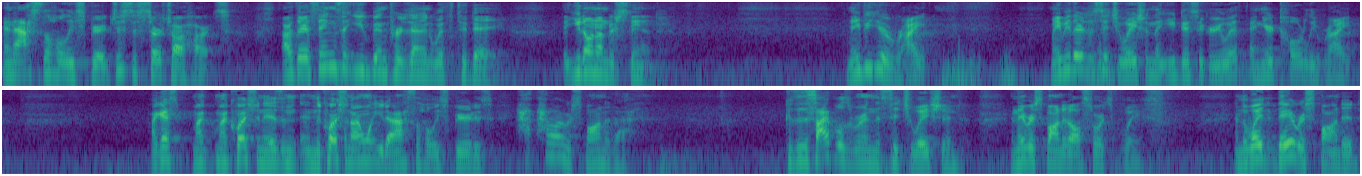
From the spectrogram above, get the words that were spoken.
and ask the Holy Spirit just to search our hearts. Are there things that you've been presented with today that you don't understand? Maybe you're right. Maybe there's a situation that you disagree with and you're totally right. I guess my, my question is, and, and the question I want you to ask the Holy Spirit is, how, how do I respond to that? Because the disciples were in this situation, and they responded all sorts of ways. And the way that they responded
